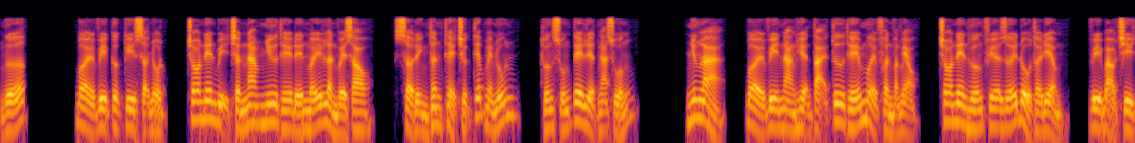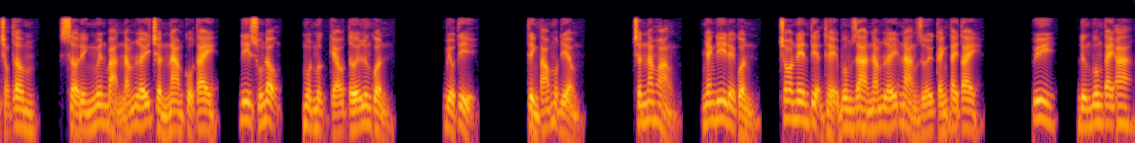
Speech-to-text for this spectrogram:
ngứa? Bởi vì cực kỳ sợ nhột, cho nên bị trần nam như thế đến mấy lần về sau, sở đình thân thể trực tiếp mềm lún hướng xuống tê liệt ngã xuống. Nhưng là, bởi vì nàng hiện tại tư thế mười phần vật mẹo, cho nên hướng phía dưới đổ thời điểm, vì bảo trì trọng tâm, sở đình nguyên bản nắm lấy trần nam cổ tay, đi xuống động, một mực kéo tới lưng quần. Biểu tỷ, tỉnh táo một điểm. Trần nam hoảng, nhanh đi để quần, cho nên tiện thể bông ra nắm lấy nàng dưới cánh tay tay. Uy, đừng bông tay a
